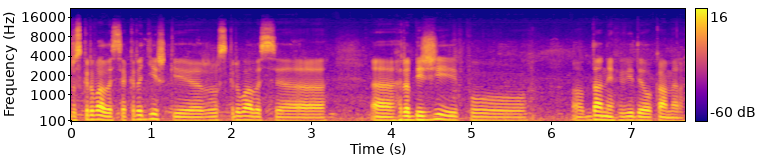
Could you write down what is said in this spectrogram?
Розкривалися крадіжки, розкривалися грабежі по даних відеокамерах.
